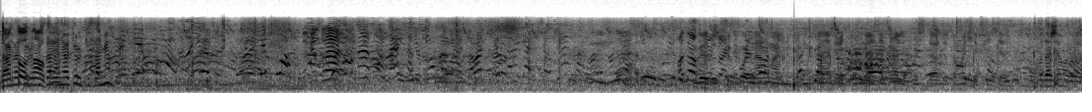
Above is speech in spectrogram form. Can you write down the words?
Да кто знал? Они, во-первых, без замен. Тут все поле нормально. Мы на третьем играли после старта, там вообще пиздец. Ну, подождем играть.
